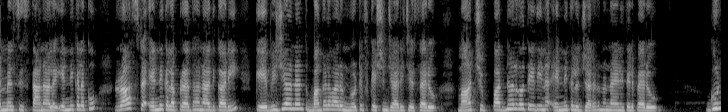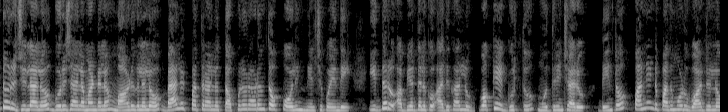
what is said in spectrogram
ఎమ్మెల్సీ స్థానాల ఎన్నికలకు రాష్ట్ర ఎన్నికల ప్రధానాధికారి కె. విజయానంద్ మంగళవారం నోటిఫికేషన్ జారీ చేశారు. మార్చి పద్నాలుగో తేదీన ఎన్నికలు జరగనున్నాయని తెలిపారు. గుంటూరు జిల్లాలో గురజాల మండలం మాడుగులలో బ్యాలెట్ పత్రాల్లో తప్పులు రావడంతో పోలింగ్ నిలిచిపోయింది. ఇద్దరు అభ్యర్థులకు అధికారులు ఒకే గుర్తు ముద్రించారు. దీంతో పన్నెండు పదమూడు వార్డుల్లో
